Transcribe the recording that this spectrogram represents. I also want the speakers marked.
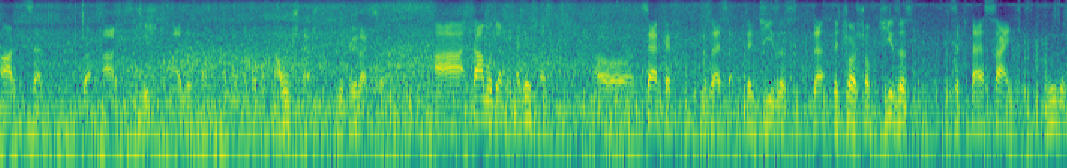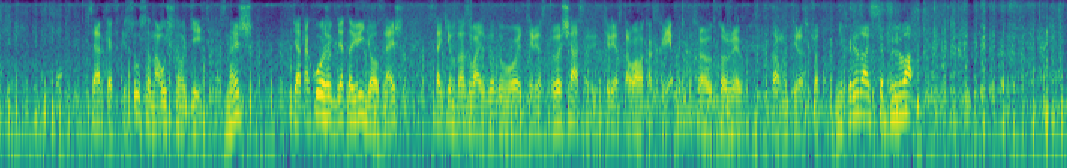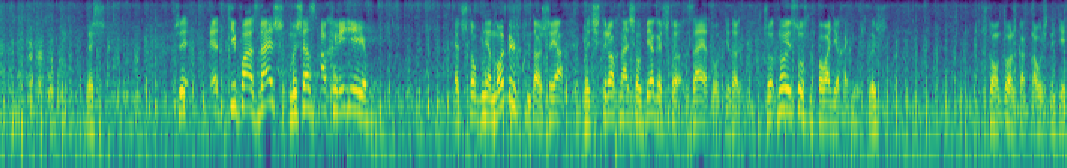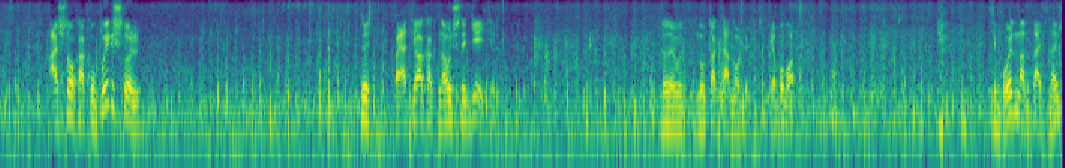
Speaker 1: Арт Центр. Да, Арт, видишь, а здесь там работа научная, ни хрена себе. А там вот я приходил сейчас, церковь называется The Jesus, The, the Church of Jesus, запятая Scientist. Церковь Иисуса научного деятеля. Знаешь, я такое же где-то видел, знаешь, с таким названием. Я думаю, интересно. Вот сейчас интересно, а как крепость тоже там интересно, что там. Ни хрена себе прила. Что- это типа, знаешь, мы сейчас охренеем. Это чтобы мне Нобелевку не дали, что я на четырех начал бегать, что за это вот не дают. Что, ну, Иисус по воде ходил, слышишь? Что он тоже как научный деятель. А что, как упырь, что ли? То есть, понятное дело, как научный деятель. Ну, ну, тогда Нобелевки не было. Тем более надо дать, знаешь?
